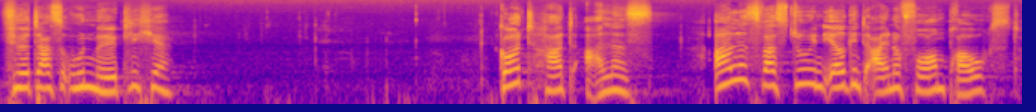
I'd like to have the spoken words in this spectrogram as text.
für das Unmögliche. Gott hat alles. Alles, was du in irgendeiner Form brauchst.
